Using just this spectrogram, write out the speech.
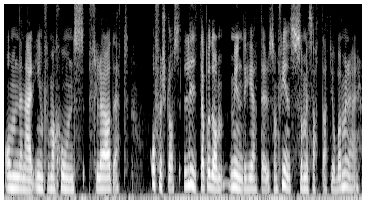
om det här informationsflödet. Och förstås lita på de myndigheter som finns som är satta att jobba med det här.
